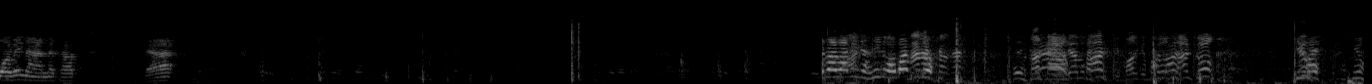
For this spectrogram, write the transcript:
บอลไม่นานนะครับนะฮะบ้านที่หัวบ้านนี่เดี๋ยวที่ตัวบ้านนี่เดี๋ยวเก็บบอลเก็บบอลเก็บบอลชกยิวยิว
